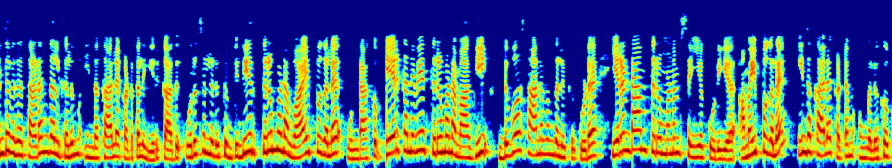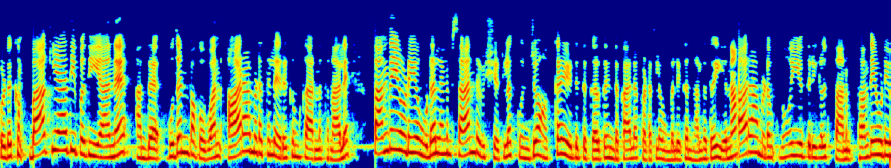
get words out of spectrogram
எந்தவித தடங்கல்களும் இந்த காலகட்டத்தில் இருக்காது. ஒரு சிலருக்கு திடீர் திருமண வாய்ப்புகளை உண்டாக்கும். ஏற்கனவே திருமணமாகி டிவோர்ஸ் ஆனவங்களுக்கு கூட இரண்டாம் திருமணம் செய்யக்கூடிய அமைப்புகளை இந்த காலகட்டம் உங்களுக்கு கொடுக்கும். பாக்கியாதிபதியான அந்த புதன் பகவான் ஆறாம் இடத்துல இருக்கும் காரணத்தினால தந்தையுடைய உடல்நலம் சார்ந்த விஷயத்துல கொஞ்சம் அக்கறை எடுத்துக்கிறது இந்த காலகட்டத்தில் உங்களுக்கு நல்லது. ஏன்னா ஆறாம் இடம் நோய் எதிரிகள் ஸ்தானம். தந்தையுடைய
